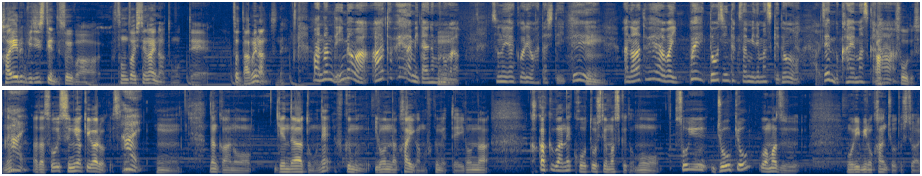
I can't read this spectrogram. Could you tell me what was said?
買える美術展ってそういえば存在してないなと思ってそれダメなんですね。まあ、なので今はアートフェアみたいなものうんがその役割を果たしていて、うんあのアートフェアはいっぱい同時にたくさん見れますけど、い全部買えますからあそうですね。はいあだそういう住み分けがあるわけですね。はいうん。なんかあの現代アートもね含むいろんな絵画も含めていろんな価格がね高騰してますけどもそういう状況はまず森美の館長としては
